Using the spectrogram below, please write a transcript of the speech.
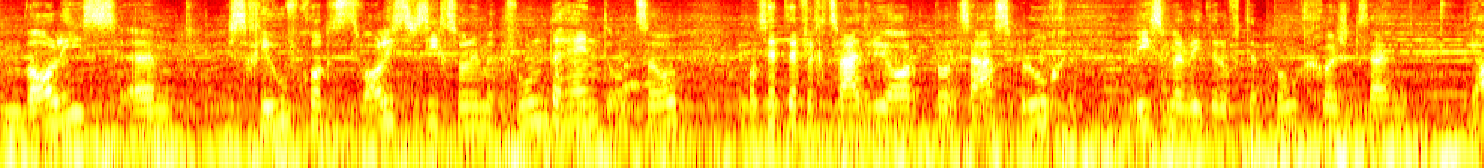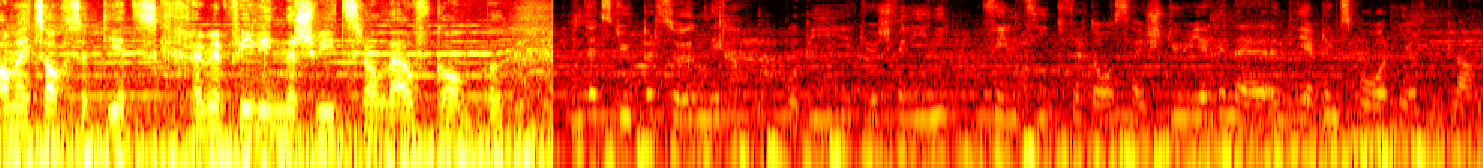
im Wallis, ähm, ist es ein aufgekommen, dass die Walliser sich so nicht mehr gefunden haben und so. Und es hat einfach zwei, drei Jahre Prozess gebraucht, bis wir wieder auf den Punkt sind und gesagt haben, ja, man hat es akzeptiert, es kommen viele Innerschweizer halt auf Gampel. Und jetzt du persönlich, wobei du hast viel, viel Zeit für das, hast du irgendeinen Lieblingsbar hier auf dem Land?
